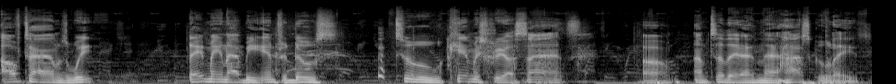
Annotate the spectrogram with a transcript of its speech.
Oftentimes we they may not be introduced to chemistry or science uh, until they're in their high school age.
